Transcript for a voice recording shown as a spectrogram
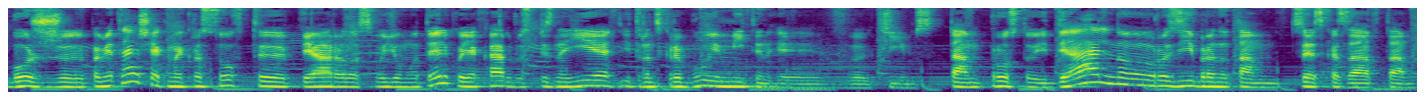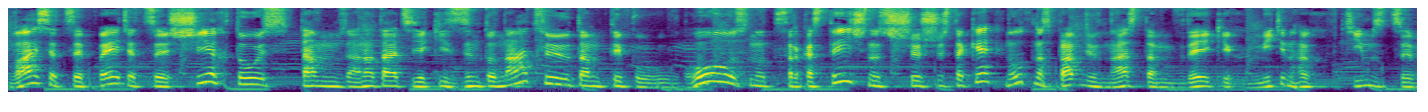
Бо ж пам'ятаєш, як Microsoft е, піарила свою модельку, яка розпізнає і транскрибує мітинги в Teams. Там просто ідеально розібрано. Там це сказав там Вася, це Петя, це ще хтось. Там анотації якісь з інтонацією, там, типу, голосно, саркастично, що щось таке. Ну от насправді в нас там в деяких мітингах в Teams це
